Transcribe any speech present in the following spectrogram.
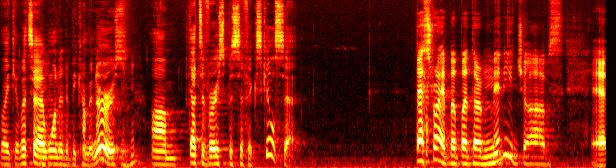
Like, let's say I wanted to become a nurse, mm-hmm. um, that's a very specific skill set. That's right, but, but there are many jobs. Uh,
